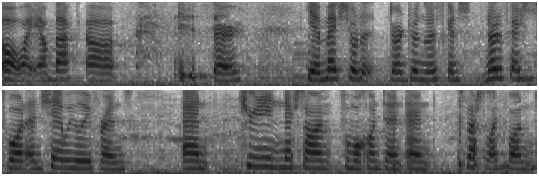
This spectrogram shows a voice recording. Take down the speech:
Oh, wait, I'm back. Uh, so, yeah, make sure to join, the notification, notification squad and share with all your friends. And tune in next time for more content and smash the like button.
